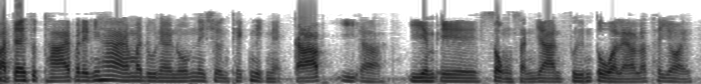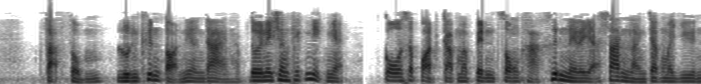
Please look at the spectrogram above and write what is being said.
ปัจจัยสุดท้ายประเด็นที่ห้ามาดูแนวโน้มในเชิงเทคนิคเนี่ยกราฟ EMA ส่งสัญญาณฟื้นตัวแล้ว แล้วทยอยสะสมลุ้นขึ้นต่อเนื่องได้นะครับ โดยในเชิงเทคนิคเนี่ยโกสปอตกลับมาเป็นทรงขาขึ้นในระยะสั้นหลังจากมายืน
